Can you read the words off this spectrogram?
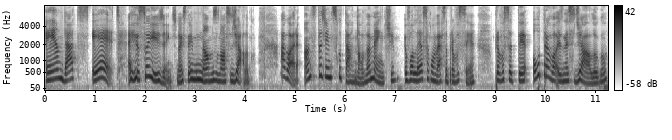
And that's it! É isso aí, gente. Nós terminamos o nosso diálogo. Agora, antes da gente escutar novamente, eu vou ler essa conversa para você, para você ter outra voz nesse diálogo,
